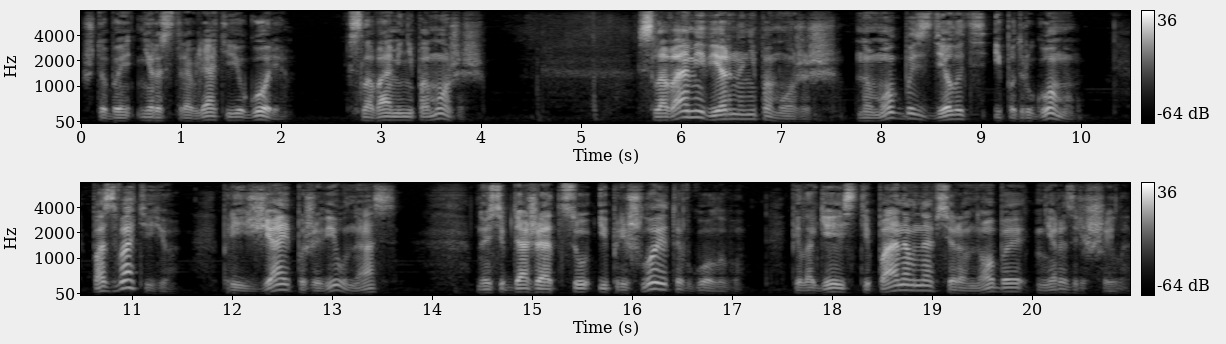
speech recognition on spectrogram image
чтобы не расстравлять ее горе. Словами не поможешь. Словами верно не поможешь, но мог бы сделать и по-другому. Позвать ее. Приезжай, поживи у нас. Но если б даже отцу и пришло это в голову, Пелагея Степановна все равно бы не разрешила.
